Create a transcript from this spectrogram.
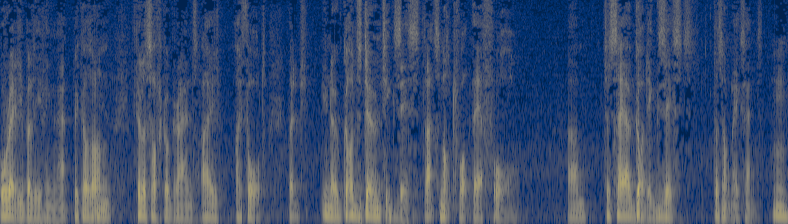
already believing that because on philosophical grounds I, I thought that, you know, gods don't exist. That's not what they're for. Um, to say a God exists does not make sense. Mm.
